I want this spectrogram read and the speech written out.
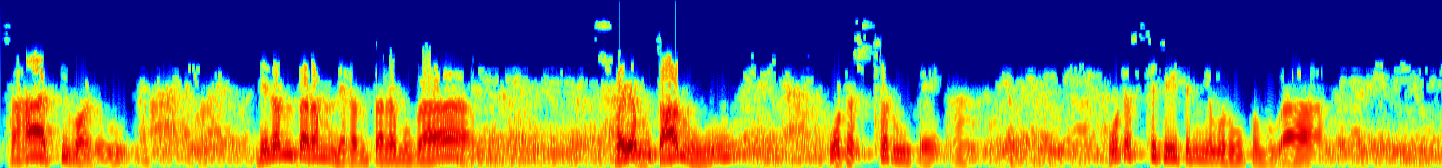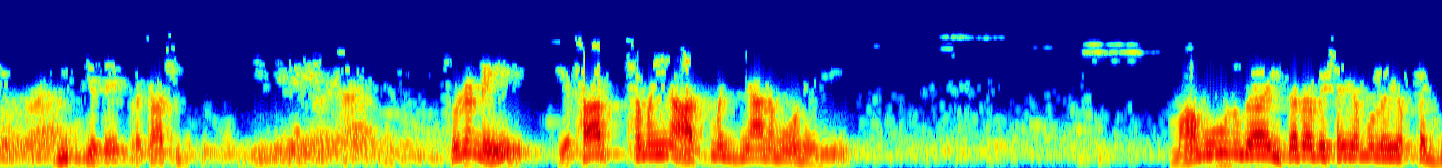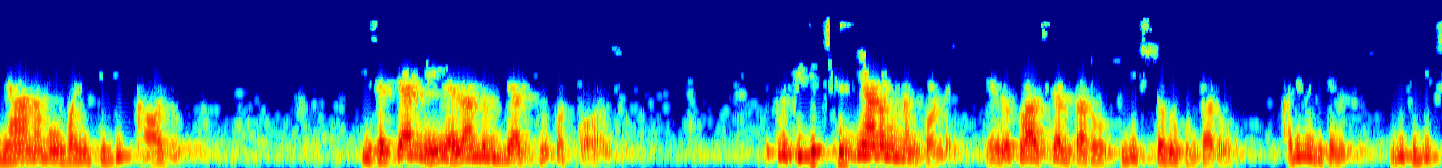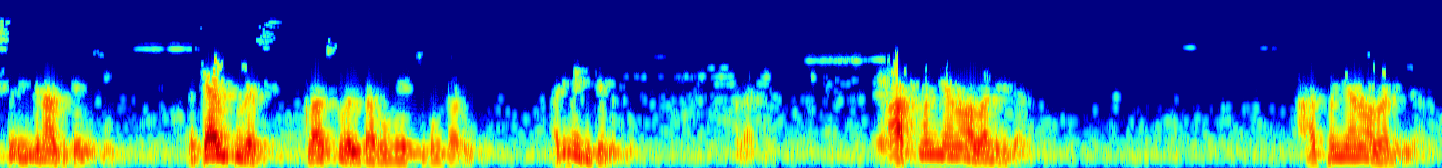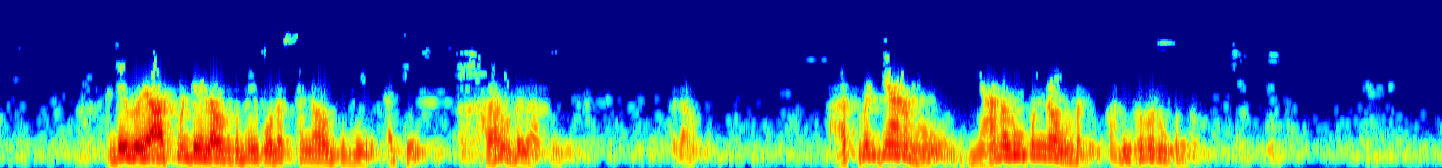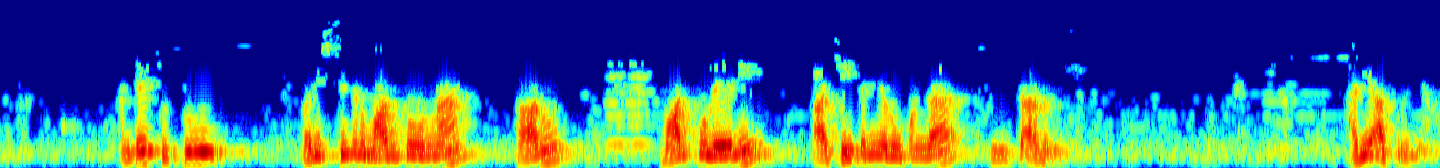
సహా అట్టివాడు నిరంతరం నిరంతరముగా స్వయం తాను కూటస్థ రూపేణ కూటస్థ చైతన్యము రూపముగా దీప్యతే ప్రకాశించు చూడండి యథార్థమైన ఆత్మజ్ఞానము అనేది మామూలుగా ఇతర విషయముల యొక్క జ్ఞానము వంటిది కాదు. ఈ సత్యాన్ని వేదాంత విద్యార్థులు పట్టుకోవాల్సి ఇప్పుడు ఫిజిక్స్ జ్ఞానం ఉందనుకోండి ఏదో క్లాస్కి వెళ్తారు ఫిజిక్స్ చదువుకుంటారు అది మీకు తెలుసు. ఇది ఫిజిక్స్ ఇది నాకు తెలుసు. క్యాల్కులస్ క్లాస్కు వెళ్తారు నేర్చుకుంటారు అది మీకు తెలుసు. ఆత్మజ్ఞానం అలాంటిది కాదు. ఆత్మజ్ఞానం అలాంటిది కాదు. అంటే ఆత్మ అంటే ఇలా ఉంటుంది కూటస్థంగా ఉంటుంది అది తెలుసు. అలా ఉండదు ఆత్మజ్ఞానం. అలా ఉండదు. ఆత్మజ్ఞానము జ్ఞాన రూపంగా ఉండదు అనుభవ రూపంగా ఉంటుంది అంటే చుట్టూ పరిస్థితులు మారుతూ ఉన్నా తాను మార్పు లేని ఆ చైతన్య రూపంగా ఉంటాడు. అది ఆత్మజ్ఞానం.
